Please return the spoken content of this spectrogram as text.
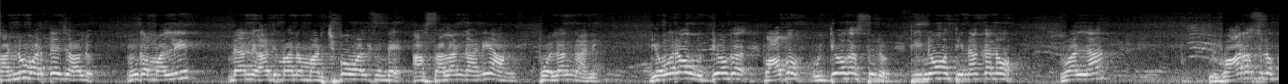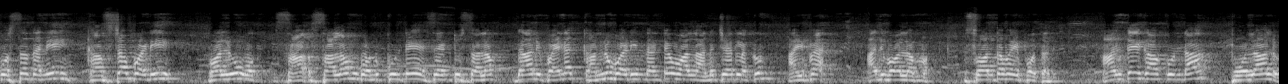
కన్ను పడితే చాలు. ఇంకా మళ్ళీ దాన్ని అది మనం మర్చిపోవాల్సిందే. ఆ స్థలం కానీ ఆ పొలం కానీ ఎవరో ఉద్యోగ పాపం ఉద్యోగస్తులు తినో తినకనో వాళ్ళ వారసులకు వస్తుందని కష్టపడి వాళ్ళు స్థలం కొనుక్కుంటే సెంటు స్థలం దానిపైన కన్ను పడిందంటే వాళ్ళ అనుచరులకు అయిపోయి అది వాళ్ళ సొంతం అయిపోతుంది అంతేకాకుండా పొలాలు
